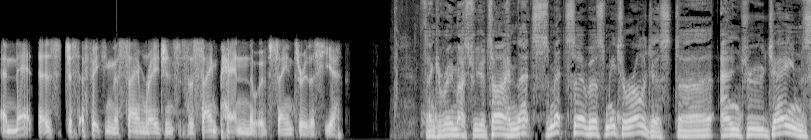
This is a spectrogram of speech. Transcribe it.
and that is just affecting the same regions. It's the same pattern that we've seen through this year. Thank you very much for your time. That's Met Service meteorologist uh, Andrew James.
